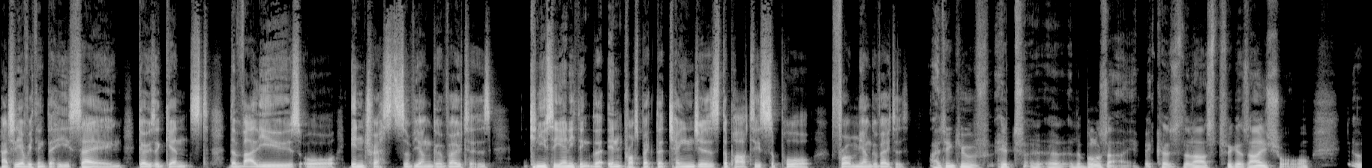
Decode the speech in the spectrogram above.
actually everything that he's saying goes against the values or interests of younger voters. Can you see anything that in prospect that changes the party's support from younger voters? I think you've hit uh, uh, the bullseye because the last figures I saw uh,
